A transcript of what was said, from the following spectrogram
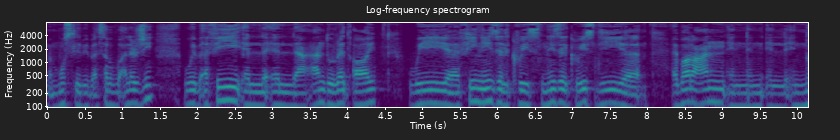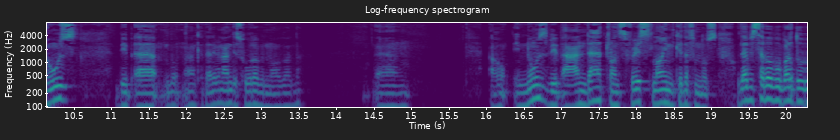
mostly بيبقى سببه allergy ويبقى في اللي عنده red eye وفي nasal crease nasal crease دي آه، عبارة عن إن ال- ال nose بيبقى أنا تقريبا عندي صورة بالموضوع ده. أهو ال nose بيبقى عندها transverse line كده في النص وده بسببه برضو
